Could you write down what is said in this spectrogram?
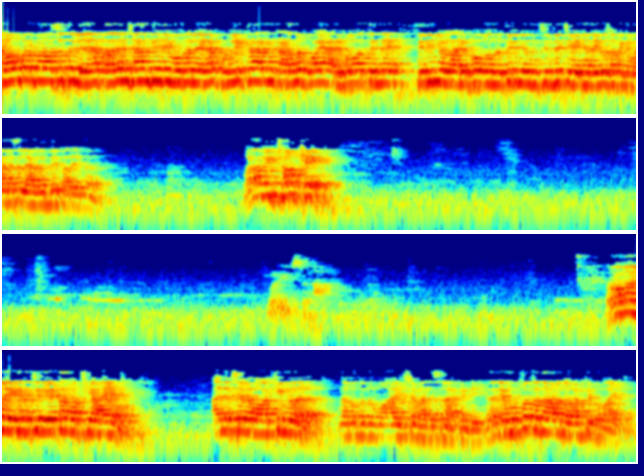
നവംബർ മാസത്തിൽ പതിനഞ്ചാം തീയതി മുതൽ പുള്ളിക്കാരൻ കടന്നുപോയ അനുഭവത്തിന്റെ തിരിഞ്ഞുള്ള അനുഭവം ഒന്ന് തിരിഞ്ഞൊന്ന് ചിന്തിച്ചു കഴിഞ്ഞാൽ ദൈവസഭയ്ക്ക് മനസ്സിലാകും എന്ത് പറയുന്നത്. What are we talking? റോമാലേഖനത്തിന്റെ എട്ടാം അധ്യായം. അതിന്റെ ചില വാക്യങ്ങൾ നമുക്കൊന്ന് വായിച്ച് മനസ്സിലാക്കേണ്ടിയിരിക്കുന്നു. അതിന്റെ മുപ്പത്തൊന്നാമത്തെ വാക്യം ഒന്ന് വായിക്കാം.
